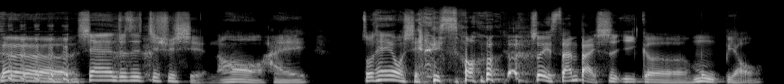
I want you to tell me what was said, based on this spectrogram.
没有没有没有，现在就是继续写，然后还昨天又写一首，所以三百是一个目标，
